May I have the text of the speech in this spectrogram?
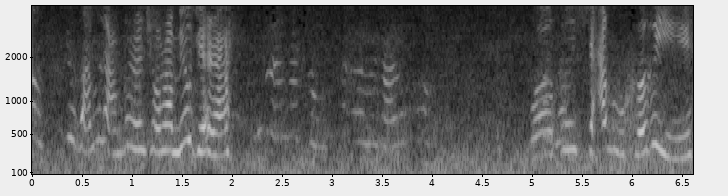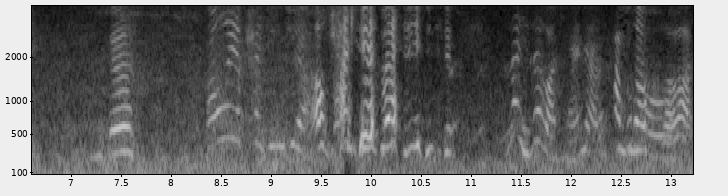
就咱们两个人，桥上没有别人。真的走，还有啥要晃？我要跟峡谷合个影。嗯，把我也拍进去。哦，把你也拍进去。那你再往前一点，看不到河了。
